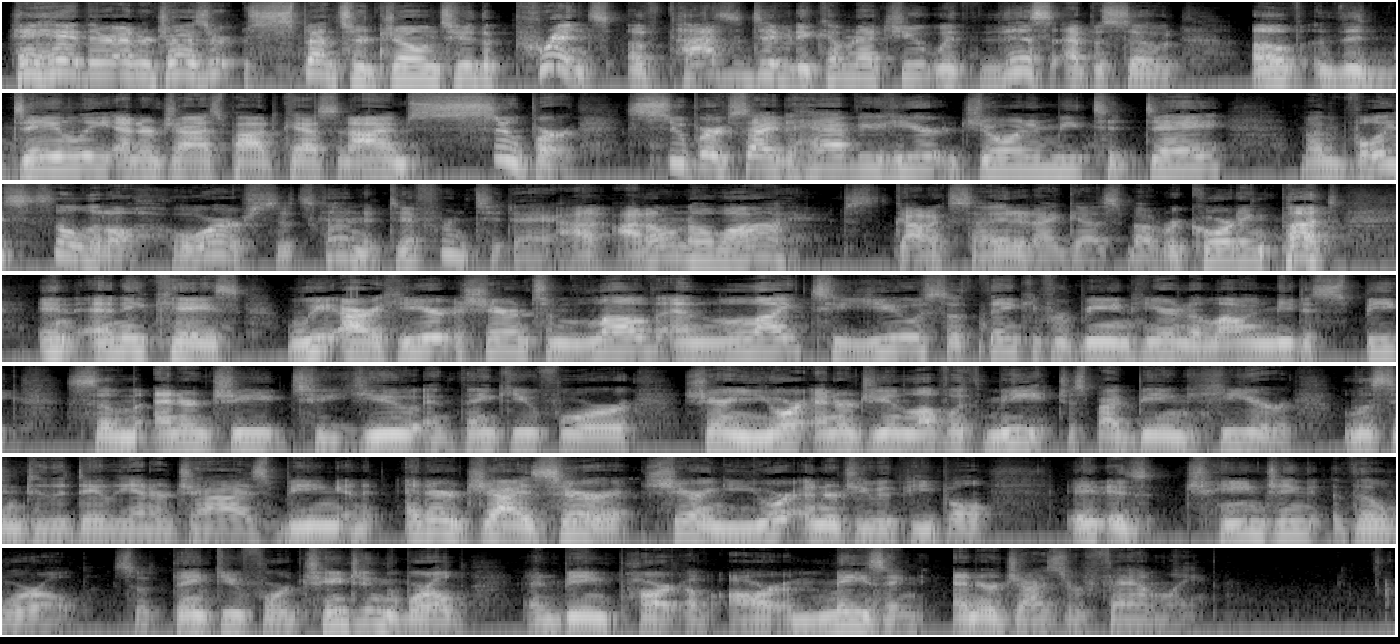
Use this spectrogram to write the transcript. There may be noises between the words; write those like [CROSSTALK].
Hey, hey there, Energizer. Spencer Jones here, the Prince of Positivity, coming at you with this episode of the Daily Energize Podcast. And I am super, super excited to have you here joining me today. My voice is a little hoarse. It's kind of different today. I, I don't know why. Just got excited, I guess, about recording. [LAUGHS] But in any case, we are here sharing some love and light to you. So thank you for being here and allowing me to speak some energy to you. And thank you for sharing your energy and love with me just by being here, listening to the Daily Energize, being an energizer, sharing your energy with people it is changing the world. So thank you for changing the world and being part of our amazing Energizer family.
